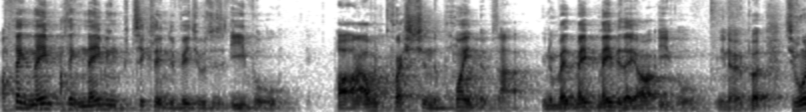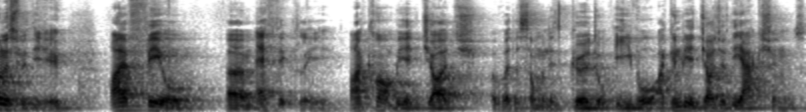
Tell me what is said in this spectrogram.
I think name I think naming particular individuals as evil, I, I would question the point of that. You know, maybe, maybe they are evil. You know, but to be honest with you, I feel um, ethically I can't be a judge of whether someone is good or evil. I can be a judge of the actions,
